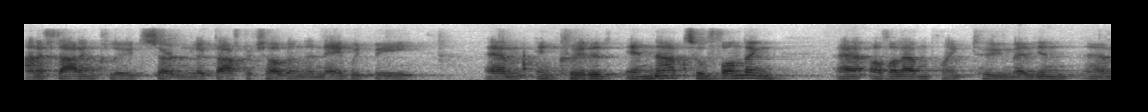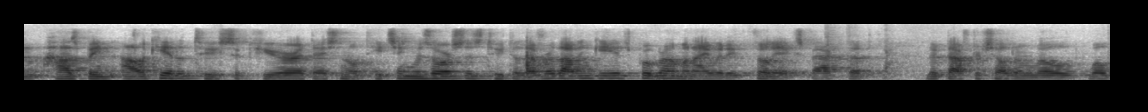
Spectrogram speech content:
And if that includes certain looked after children, then they would be um, included in that. So funding uh, of 11.2 million um, has been allocated to secure additional teaching resources to deliver that engaged programme and I would fully expect that looked after children will, will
